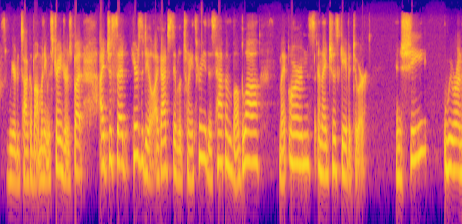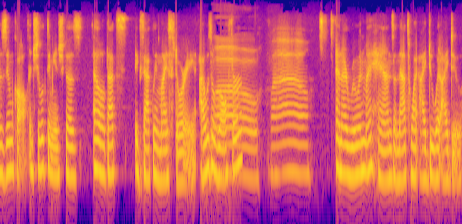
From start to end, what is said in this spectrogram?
it's weird to talk about money with strangers. But I just said, here's the deal. I got disabled at 23. This happened, blah, blah my arms, and I just gave it to her. And she, we were on a Zoom call, and she looked at me and she goes, Oh, that's exactly my story. I was a Whoa. rolfer. Wow. And I ruined my hands, and that's why I do what I do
